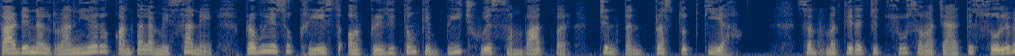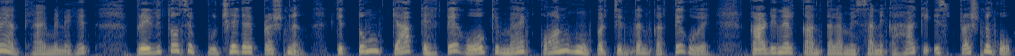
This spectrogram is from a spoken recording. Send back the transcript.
कार्डिनल रानियर कांताला मेस्सा ने प्रभु येसु ख्रीस्त और प्रेरितों के बीच हुए संवाद पर चिंतन प्रस्तुत किया। संत मत्ती रचित सुसमाचार के सोलहवें अध्याय में निहित प्रेरितों से पूछे गए प्रश्न कि तुम क्या कहते हो कि मैं कौन हूँ पर चिंतन करते हुए? कार्डिनल कांतला मेसा ने कहा कि इस प्रश्न को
